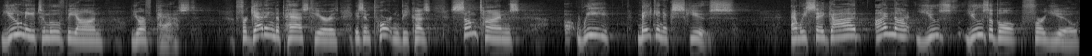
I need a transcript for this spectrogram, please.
You need to move beyond your past. Forgetting the past here is, is important because sometimes uh, we make an excuse and we say, God, I'm not use, usable for you.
